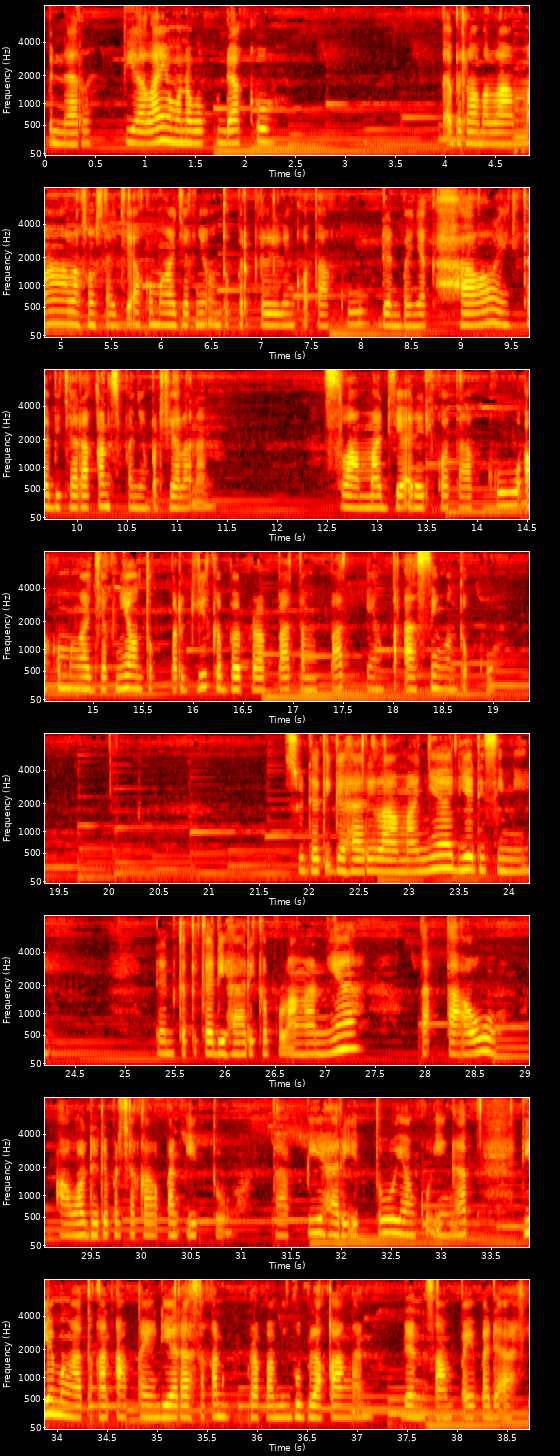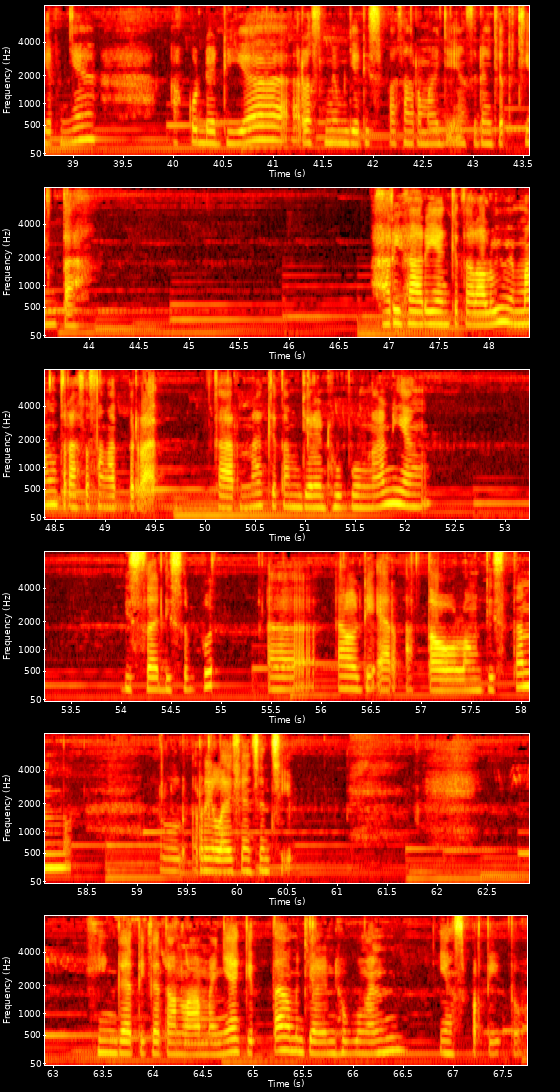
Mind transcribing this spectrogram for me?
benar dialah yang menepuk pundakku. Tak berlama-lama, langsung saja aku mengajaknya untuk berkeliling kotaku dan banyak hal yang kita bicarakan sepanjang perjalanan. Selama dia ada di kotaku, aku mengajaknya untuk pergi ke beberapa tempat yang tak asing untukku. Sudah tiga hari lamanya dia di sini. Dan ketika di hari kepulangannya, tak tahu awal dari percakapan itu Tapi hari itu yang kuingat, dia mengatakan apa yang dia rasakan beberapa minggu belakangan. Dan sampai pada akhirnya, aku dan dia resmi menjadi sepasang remaja yang sedang jatuh cinta. Hari-hari yang kita lalui memang terasa sangat berat, karena kita menjalin hubungan yang bisa disebut uh, eh, LDR atau long distance relationship hingga tiga tahun lamanya kita menjalin hubungan yang seperti itu.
